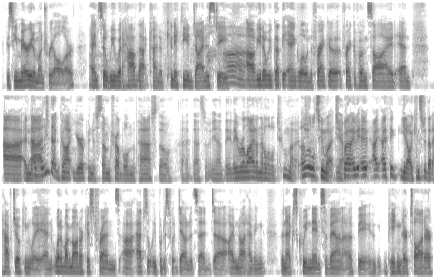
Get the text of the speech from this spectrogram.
because he married a Montrealer, and so we would have that kind of Canadian dynasty of, you know, we've got the Anglo and the Franco francophone side, and uh, and that, I believe that got Europe into some trouble in the past, though. That that's yeah, they, they relied on that a little too much. a little too much. Yeah. But I, I, I think you know I consider that half jokingly. And one of my monarchist friends uh, absolutely put his foot down and said, uh, "I'm not having the next queen named Savannah being being their daughter."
